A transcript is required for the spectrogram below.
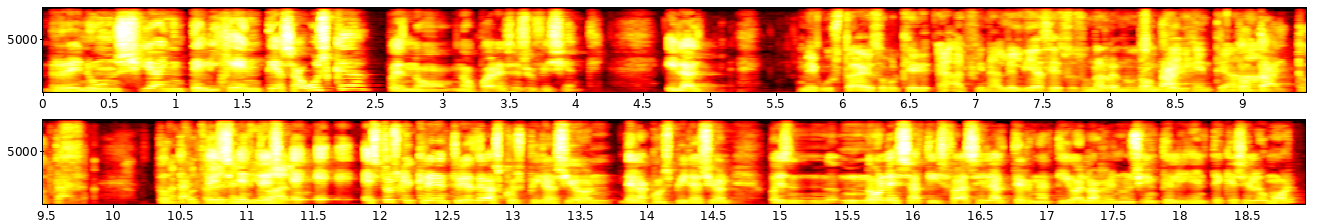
renuncia inteligente a esa búsqueda, pues no, no parece suficiente. Y la... Me gusta eso, porque al final del día es eso, es una renuncia inteligente a... Total, total. Pues, total. Entonces, eh, eh, estos que creen en teorías de la conspiración, de la conspiración, pues no, no les satisface la alternativa a la renuncia inteligente que es el humor,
